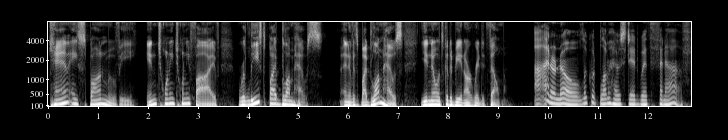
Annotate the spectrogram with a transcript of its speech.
can a Spawn movie in 2025 released by Blumhouse? And if it's by Blumhouse, you know it's going to be an R rated film. I don't know. Look what Blumhouse did with FNAF.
